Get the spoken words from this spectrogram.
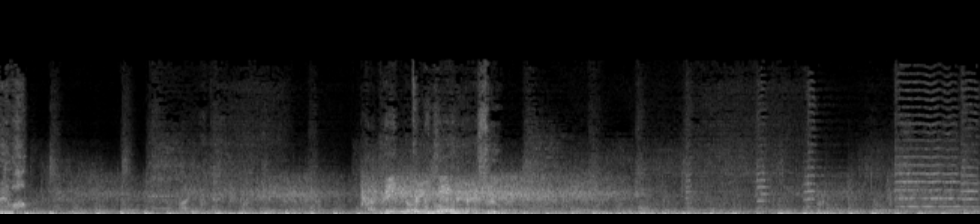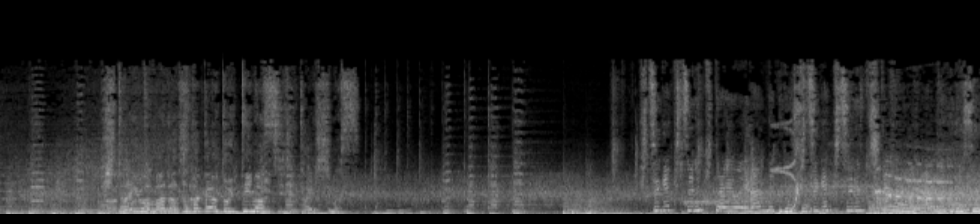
れは。ありがたい。各員の援護をお願いする。機体はまだ戦うと言っています一時退避します選んでください出撃する地点を選んでください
